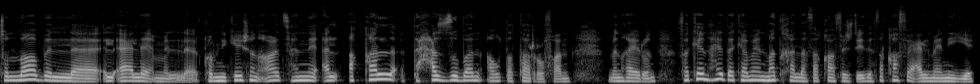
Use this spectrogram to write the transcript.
طلاب الإعلام ال communication arts هن الأقل تحزبا أو تطرفا من غيرهم. فكان هذا كمان مدخل لثقافة جديدة ثقافة علمانية.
